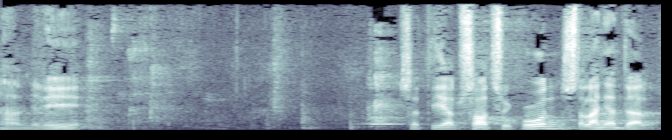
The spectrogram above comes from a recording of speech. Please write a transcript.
Nah, jadi setiap saat sukun setelahnya dal.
